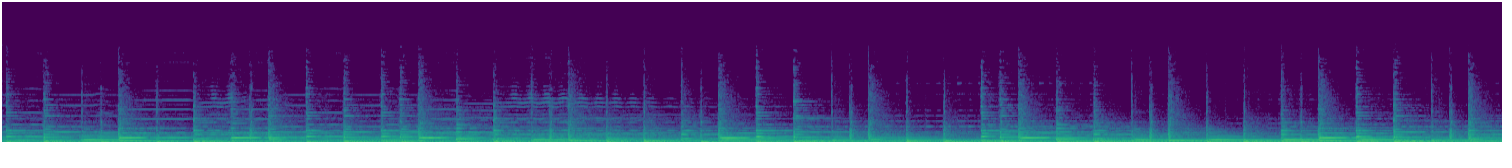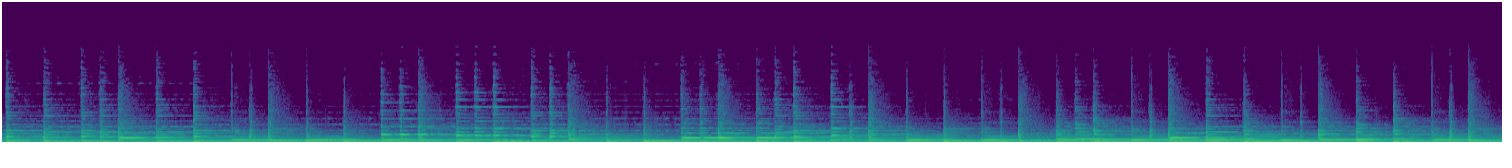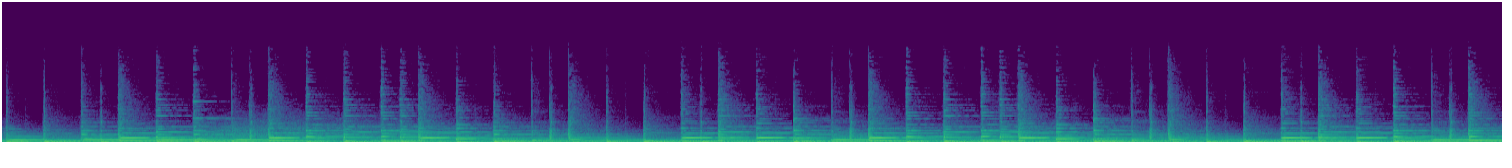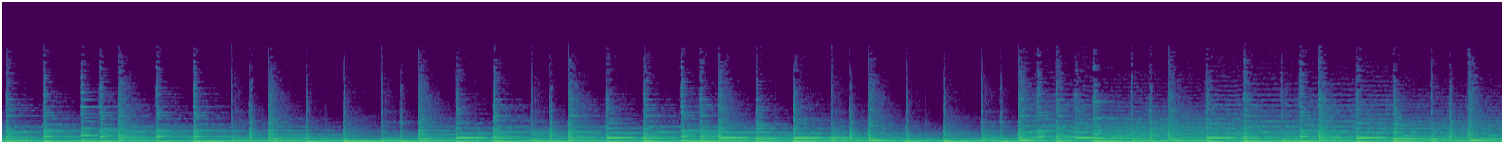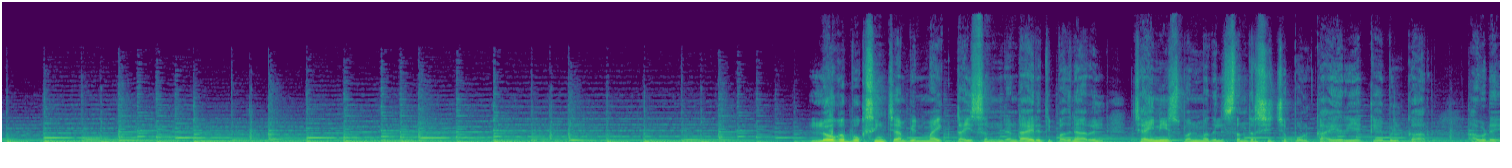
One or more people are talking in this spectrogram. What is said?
ലോക ബോക്സിംഗ് ചാമ്പ്യൻ മൈക്ക് ടൈസൺ രണ്ടായിരത്തി പതിനാറിൽ ചൈനീസ് വൻമതിൽ സന്ദർശിച്ചപ്പോൾ കയറിയ കേബിൾ കാർ അവിടെ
